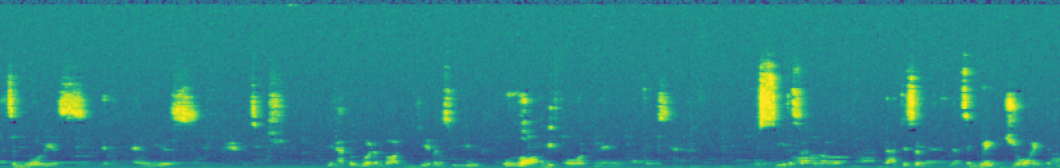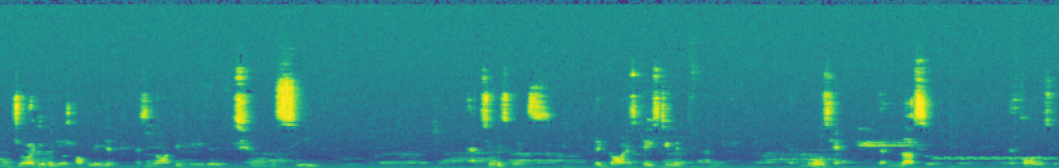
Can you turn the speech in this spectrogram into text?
That's a glorious and envious heritage. You have the Word of God given to you long before many others You see the sacrament of baptism. That's a great joy that the majority of the world's population has not been able to receive. That too is grace. That God has placed you in a family that knows Him, that loves Him, that follows him.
